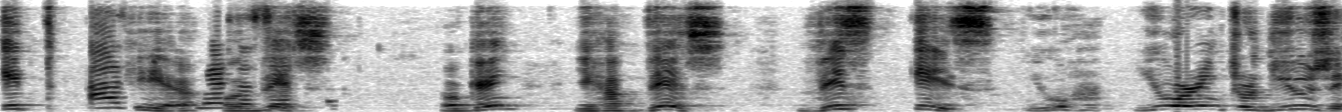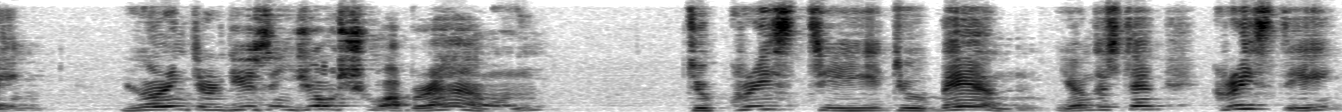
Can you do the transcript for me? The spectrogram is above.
it Ah, here or this. Okay, you have this. This is you. You are introducing. You are introducing Joshua Brown to Christy to Ben. You understand? Christy,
